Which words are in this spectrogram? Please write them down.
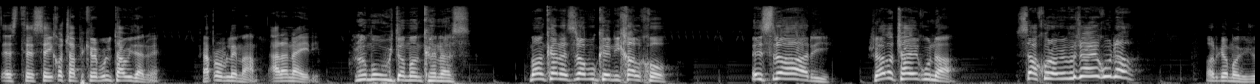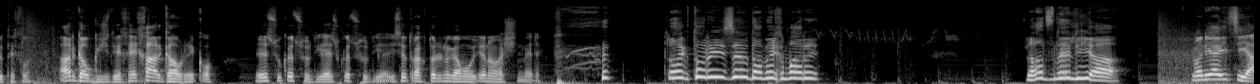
ეს თესე იყო ჩაფიქრებული თავიდანვე. რა პრობლემაა? არანაირი. რა მოვიდა მანქანას? მანქანას რა ვუქენი ხალხო? ეს რა არის? რატო ჩაიღუნა? სახურავი რატო ჩაიღუნა? არ გამაგიჟოთ ახლა. არ გავგიჟდი ახლა, ახლა არ გავრეკო. ეს უკვე ცუდია, ეს უკვე ცუდია. ისევ ტრაქტორი უნდა გამოვიყენო მაშინ მე. ტრაქტორი ისევ დამეხმარე. რა ძნელია? რონი აიწია.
